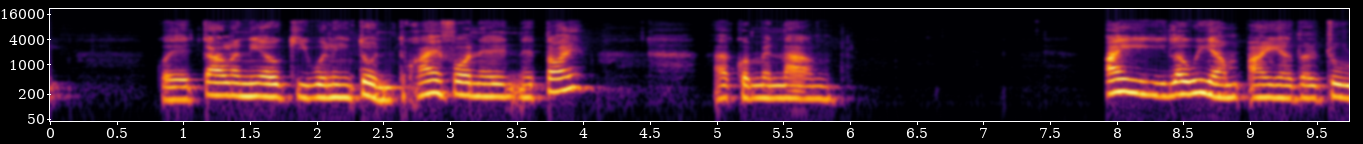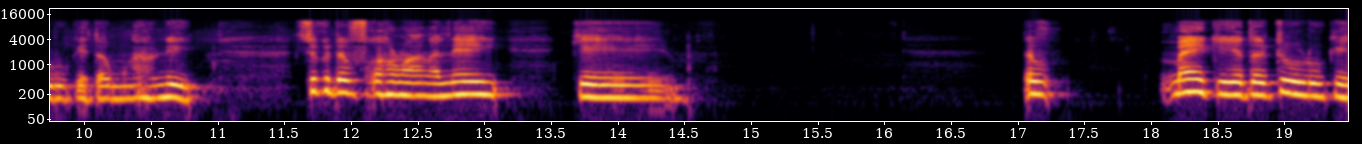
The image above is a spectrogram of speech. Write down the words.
Ko e tālani au ki Wellington, to kai fō ne, ne toi, a ko mena ai lau i am ai a tau tūru ke tau mga hau nei. Siku tau whakaharoanga nei ke tau mai ki a tau tūru ke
